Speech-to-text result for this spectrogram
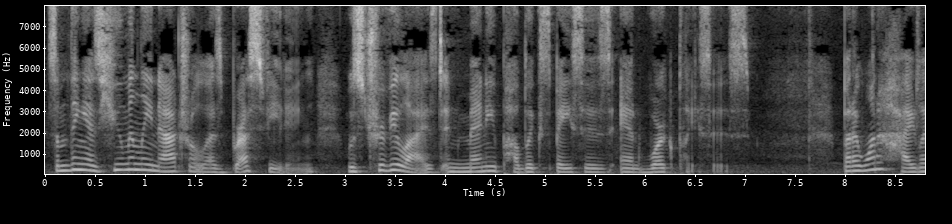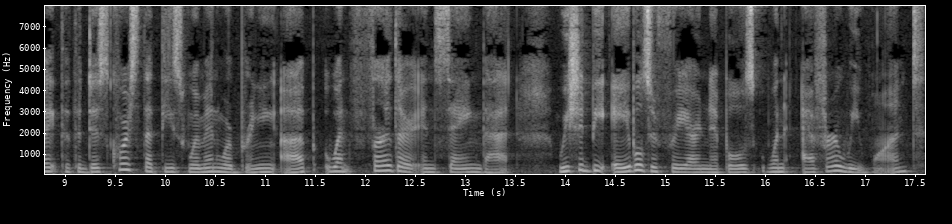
something as humanly natural as breastfeeding was trivialized in many public spaces and workplaces. But I want to highlight that the discourse that these women were bringing up went further in saying that we should be able to free our nipples whenever we want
